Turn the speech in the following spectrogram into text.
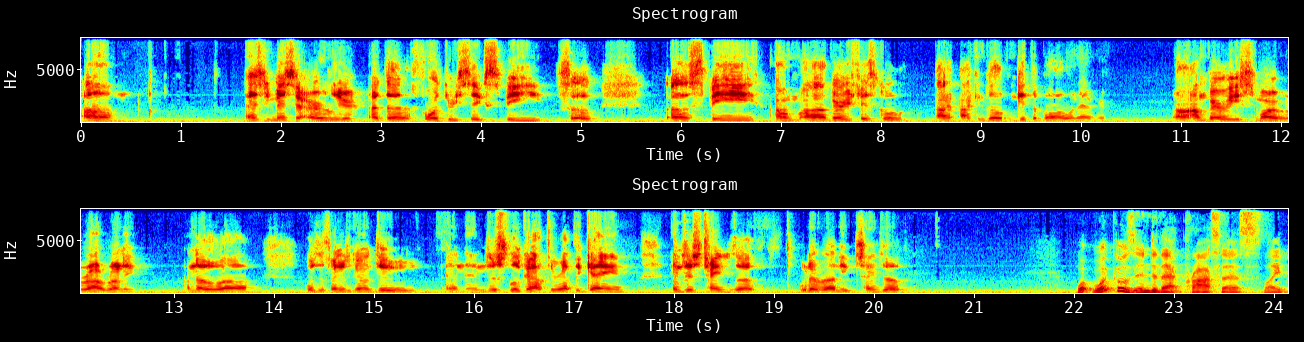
Um, as you mentioned earlier, at the four three six speed. So, uh, speed. I'm uh, very physical. I, I can go up and get the ball whenever. Uh, I'm very smart with route running. I know uh, what the defender's going to do, and then just look out throughout the game and just change up whatever I need to change up. What what goes into that process? Like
